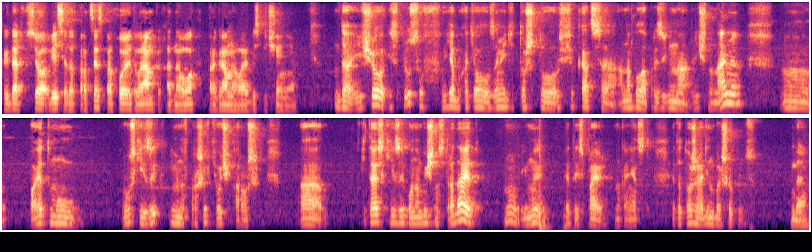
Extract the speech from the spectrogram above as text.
когда все, весь этот процесс проходит в рамках одного программного обеспечения. Да, еще из плюсов я бы хотел заметить то, что русификация, она была произведена лично нами, э, поэтому русский язык именно в прошивке очень хороший. А китайский язык, он обычно страдает, ну и мы это исправили наконец-то. Это тоже один большой плюс. Да.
